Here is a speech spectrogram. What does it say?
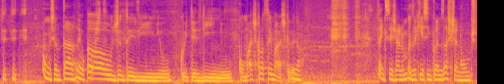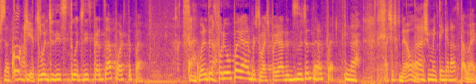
um jantar, eu aposto. Oh, um jantarinho. Coitadinho. Com máscara ou sem máscara? Não. Tem que ser já daqui a 5 anos, acho que já não vamos precisar de Qual que é? Tu antes disso, tu antes disso perdes a aposta, pá. 5 Ah, anos é não. se for eu a pagar, mas tu vais pagar antes do jantar, pá. Não, Achas que não? estás muito enganado. Tá bem.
